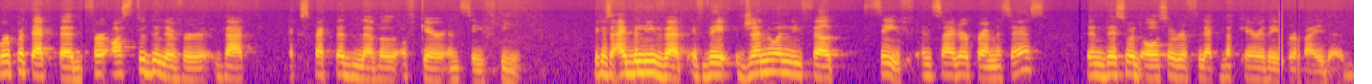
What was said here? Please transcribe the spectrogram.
were protected for us to deliver that expected level of care and safety because I believe that if they genuinely felt safe inside our premises, then this would also reflect the care they provided.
